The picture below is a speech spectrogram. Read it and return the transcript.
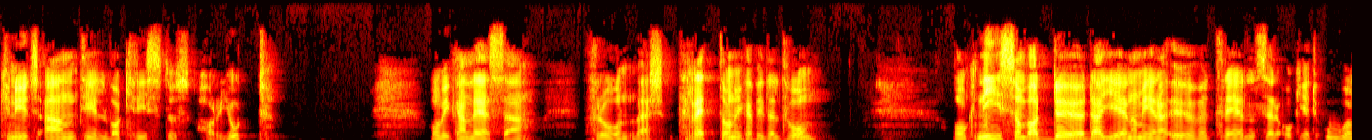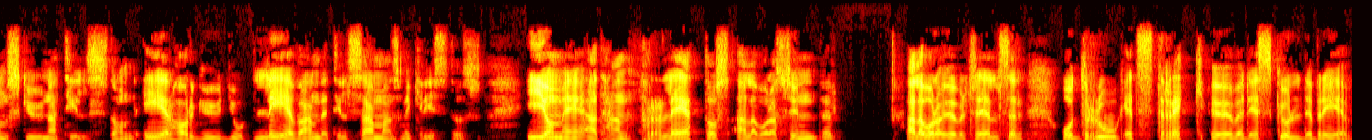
knyts an till vad Kristus har gjort. Och vi kan läsa från vers 13 i kapitel 2. Och ni som var döda genom era överträdelser och ert oomskurna tillstånd, er har Gud gjort levande tillsammans med Kristus, i och med att han förlät oss alla våra synder. alla våra överträdelser och drog ett streck över det skuldebrev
